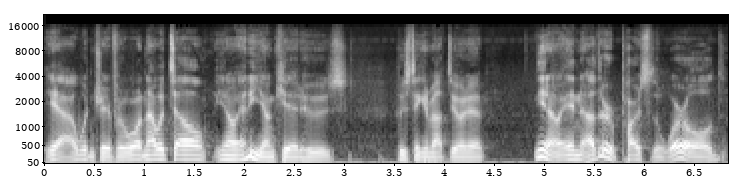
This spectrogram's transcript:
yeah I wouldn't trade it for the world and I would tell you know any young kid who's who's thinking about doing it you know in other parts of the world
